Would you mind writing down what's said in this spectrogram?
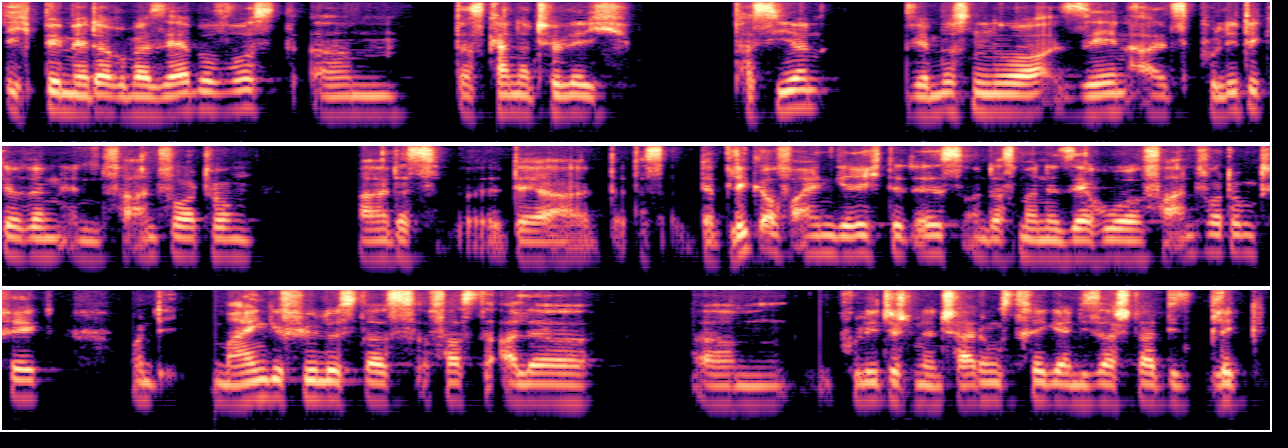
Ich bin mir darüber sehr bewusst. Ähm, das kann natürlich passieren. Wir müssen nur sehen, als Politikerin in Verantwortung, dass äh, der, dass der Blick auf einen gerichtet ist und dass man eine sehr hohe Verantwortung trägt. Und mein Gefühl ist, dass fast alle ähm, politischen Entscheidungsträger in dieser Stadt diesen Blick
